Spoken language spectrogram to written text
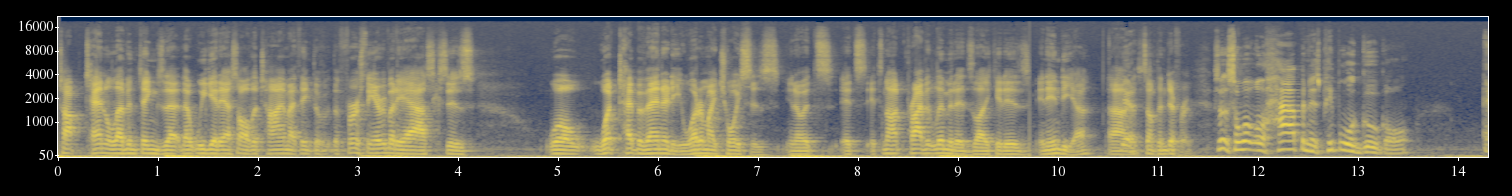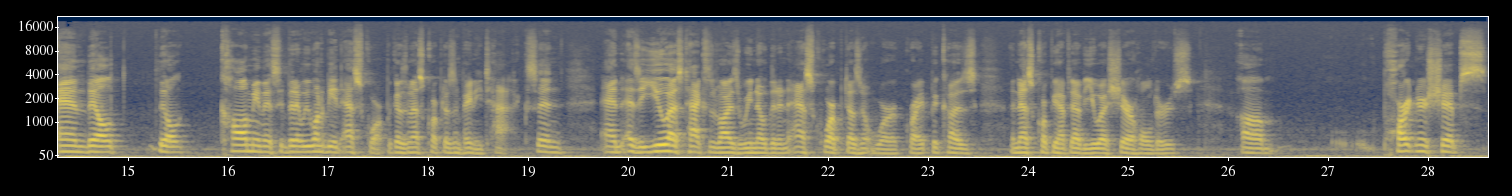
top 10, 11 things that, that we get asked all the time. I think the, the first thing everybody asks is, well, what type of entity? What are my choices? You know, it's it's it's not private limiteds like it is in India. Uh, Yes. It's something different. So, so what will happen is people will Google, and they'll they'll call me and they say, "Vinay, we want to be an S corp because an S corp doesn't pay any tax." And and as a U.S. tax advisor, we know that an S corp doesn't work, right? Because an S corp you have to have U.S. shareholders. Um, partnerships,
